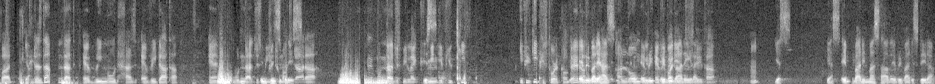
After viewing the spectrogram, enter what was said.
But Yeah. does that mean that every node has every data, and wouldn't that just In be too much yes. data? Wouldn't that just be like? Yes. I mean, if you keep if you keep historical data, Everybody has, along every, with everybody like, data. yes, yes, everybody must have everybody's data.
